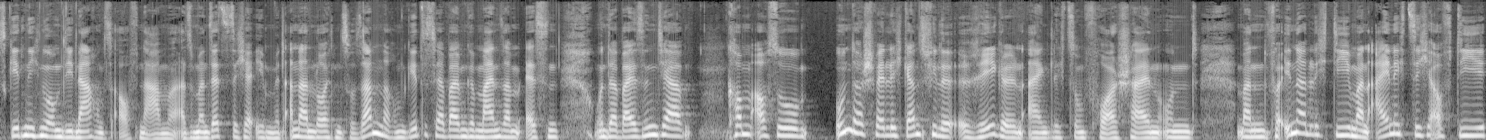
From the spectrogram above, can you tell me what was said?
es geht nicht nur um die Nahrungsaufnahme. Also man setzt sich ja eben mit anderen Leuten zusammen, darum geht es ja beim gemeinsamen Essen. Und dabei sind ja, kommen auch so unterschwellig ganz viele Regeln eigentlich zum Vorschein und man verinnerlicht die, man einigt sich auf die,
